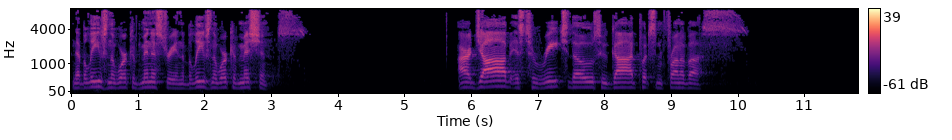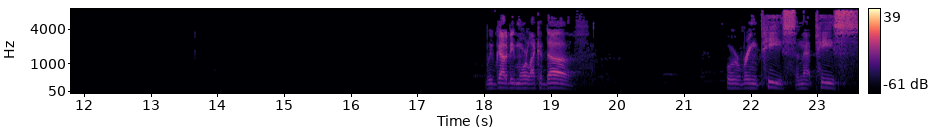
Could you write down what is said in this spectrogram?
and that believes in the work of ministry, and that believes in the work of missions. Our job is to reach those who God puts in front of us. We've got to be more like a dove. We bring peace, and that peace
